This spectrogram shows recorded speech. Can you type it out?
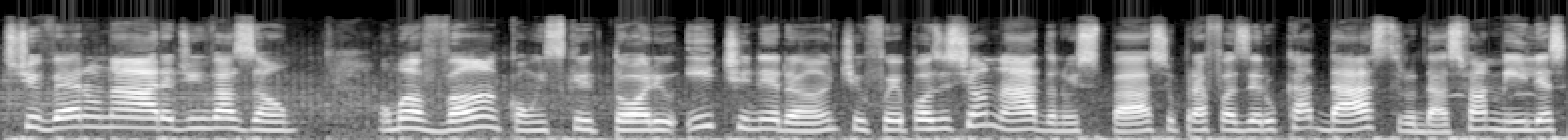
estiveram na área de invasão. Uma van com escritório itinerante foi posicionada no espaço para fazer o cadastro das famílias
